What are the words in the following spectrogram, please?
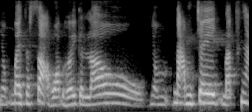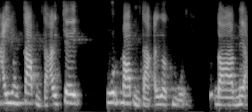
ខ្ញុំបេះកសក់រាប់រយគីឡូខ្ញុំដាំចេកមួយថ្ងៃខ្ញុំកាប់អណ្ដៅចេក4 10អណ្ដៅក៏ក្មួយដល់អ្នក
